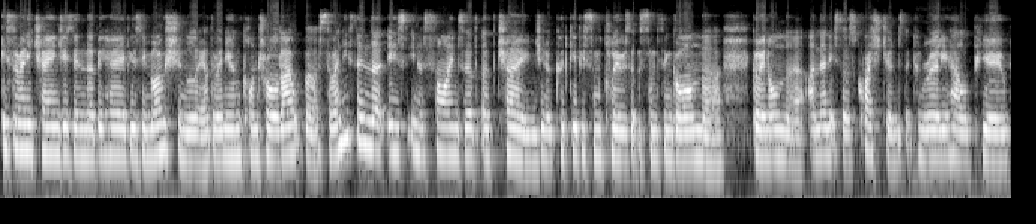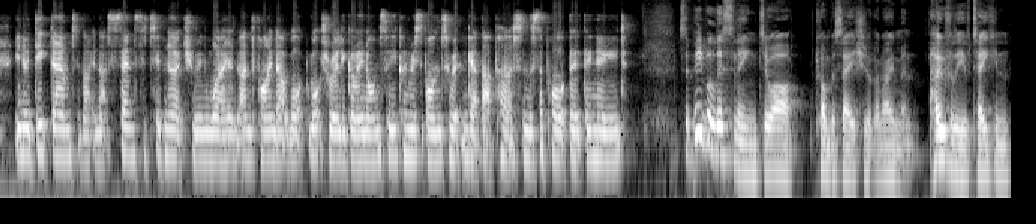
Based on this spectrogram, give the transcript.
Is there any changes in their behaviours emotionally? Are there any uncontrolled outbursts? So anything that is, you know, signs of, of change, you know, could give you some clues that there's something going on there, going on there. And then it's those questions that can really help you, you know, dig down to that in that sensitive, nurturing way and, and find out what, what's really going on so you can respond to it and get that person the support that they need. So, people listening to our conversation at the moment hopefully have taken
